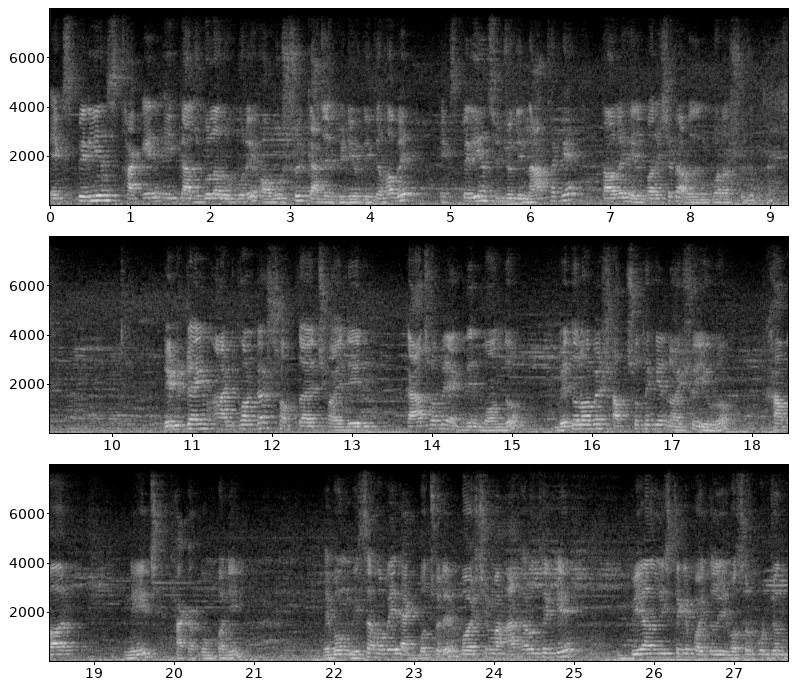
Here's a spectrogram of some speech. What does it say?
এক্সপিরিয়েন্স থাকেন এই কাজগুলোর উপরে, অবশ্যই কাজের ভিডিও দিতে হবে। এক্সপিরিয়েন্স যদি না থাকে, তাহলে হেল্পার হিসেবে আবেদন করার সুযোগ থাকছে। ডিউটি টাইম আট ঘণ্টা, সপ্তাহে ছয় দিন। কাজ হবে একদিন বন্ধ। বেতন হবে সাতশো থেকে নয়শো ইউরো। খাবার নিজ থাকা কোম্পানি। এবং ভিসা হবে এক বছরের। বয়সীমা আঠারো থেকে বিয়াল্লিশ থেকে পঁয়তাল্লিশ বছর পর্যন্ত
